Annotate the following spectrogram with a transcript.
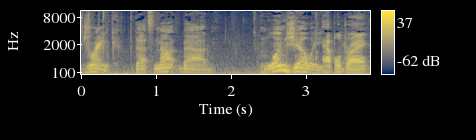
drink. That's not bad. One jelly. Apple drink.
